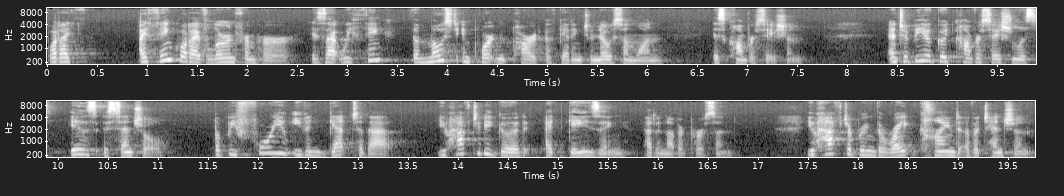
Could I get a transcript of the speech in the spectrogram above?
What I, th- I think what I've learned from her is that we think the most important part of getting to know someone is conversation. And to be a good conversationalist is essential. But before you even get to that, you have to be good at gazing at another person. You have to bring the right kind of attention.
